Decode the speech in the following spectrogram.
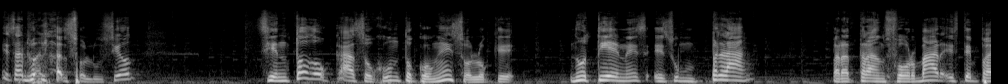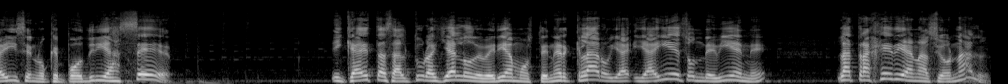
Esa no es la solución. Si en todo caso, junto con eso, lo que no tienes es un plan para transformar este país en lo que podría ser. Y que a estas alturas ya lo deberíamos tener claro. Y, ahí es donde viene la tragedia nacional.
